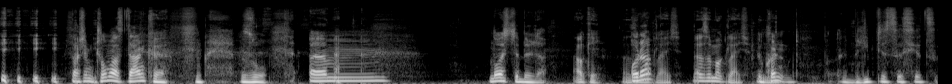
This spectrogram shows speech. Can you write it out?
Sag dem Thomas Danke. So. Ähm, neueste Bilder. Okay, das Oder? sind wir gleich. Das sind wir gleich. Wir können. Beliebt ist es jetzt,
